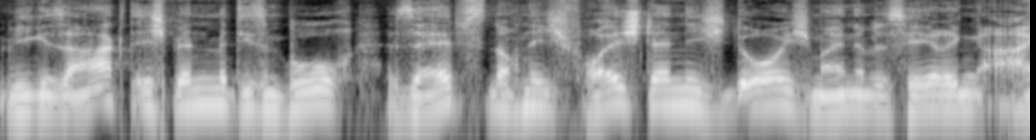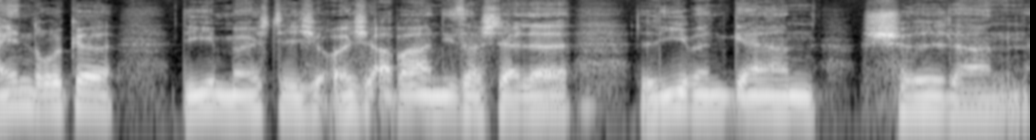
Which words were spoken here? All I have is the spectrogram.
Wie gesagt, ich bin mit diesem Buch selbst noch nicht vollständig durch. Meine bisherigen Eindrücke, die möchte ich euch aber an dieser Stelle liebend gern schildern.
